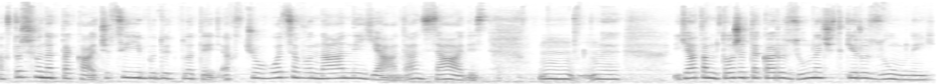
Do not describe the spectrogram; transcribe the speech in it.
а хто ж вона така? Чи це їй будуть платити? А чого це вона не я? Да? Завість. Я там теж така розумна, чи такий розумний.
